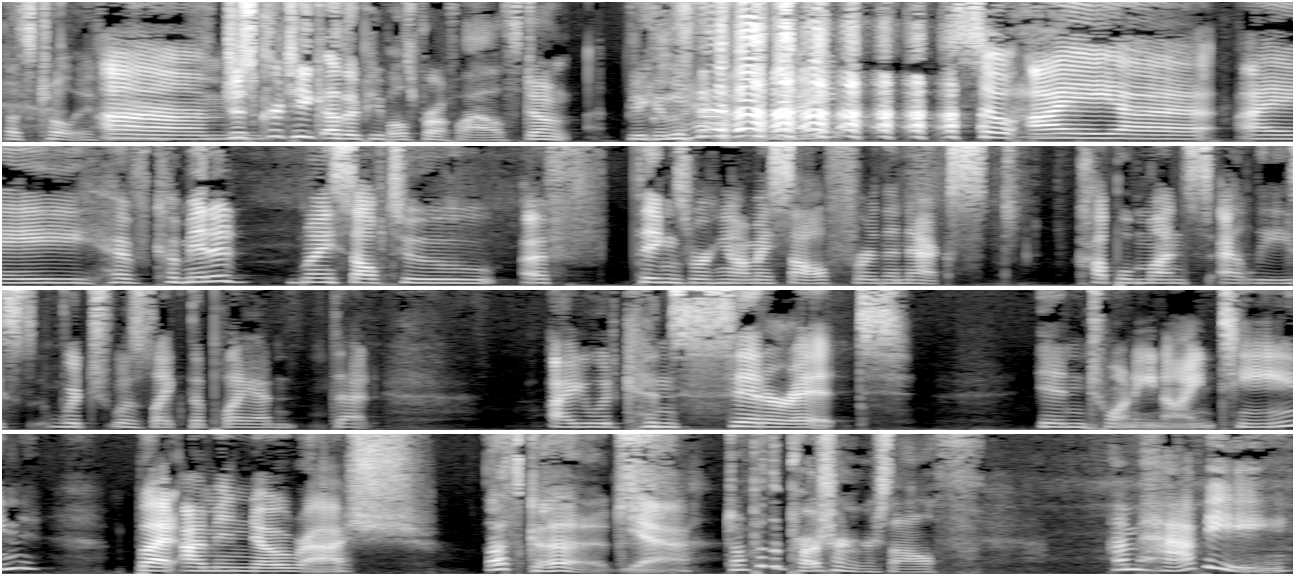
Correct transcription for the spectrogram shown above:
That's totally fair. um Just critique other people's profiles. Don't because Yeah, right. So I uh, I have committed myself to a f- things working on myself for the next couple months at least, which was like the plan that I would consider it in 2019. But I'm in no rush. That's good. Yeah, Don't put the pressure on yourself. I'm happy.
